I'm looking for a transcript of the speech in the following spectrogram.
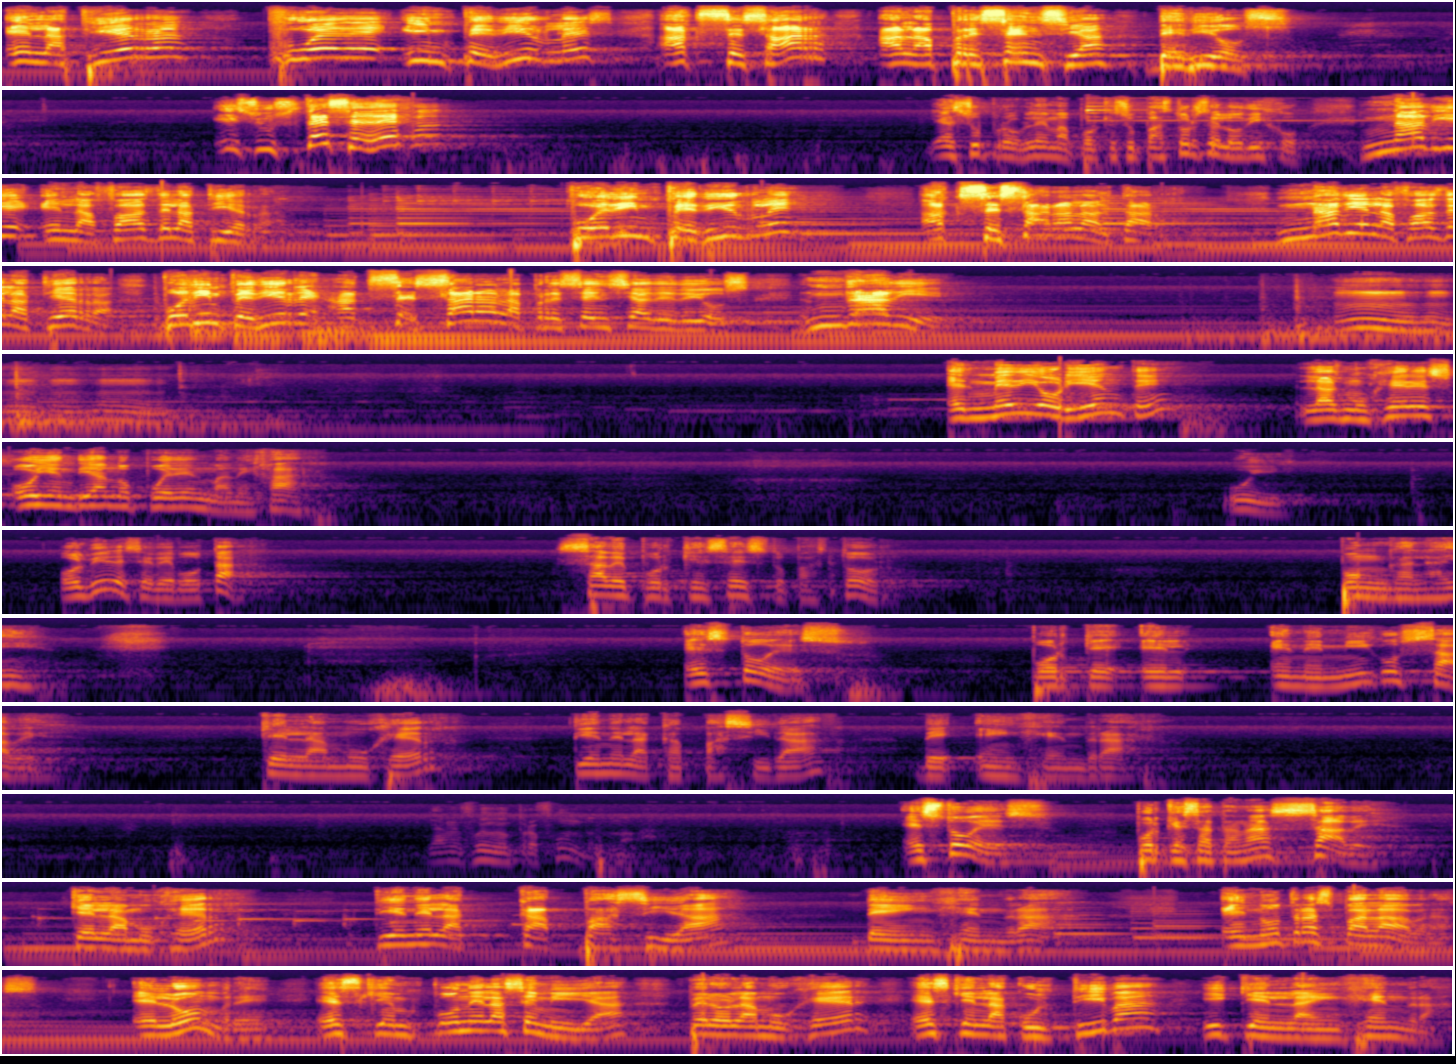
en la tierra puede impedirles accesar a la presencia de Dios. Y si usted se deja, ya es su problema, porque su pastor se lo dijo. Nadie en la faz de la tierra puede impedirle accesar al altar. Nadie en la faz de la tierra puede impedirle accesar a la presencia de Dios. Nadie. En Medio Oriente, las mujeres hoy en día no pueden manejar. Uy, olvídese de votar. ¿Sabe por qué es esto, pastor? Póngala ahí. Esto es porque el enemigo sabe que la mujer tiene la capacidad de engendrar. Ya me fui muy profundo. Esto es porque Satanás sabe que la mujer tiene la capacidad de engendrar. En otras palabras, el hombre es quien pone la semilla, pero la mujer es quien la cultiva y quien la engendra.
